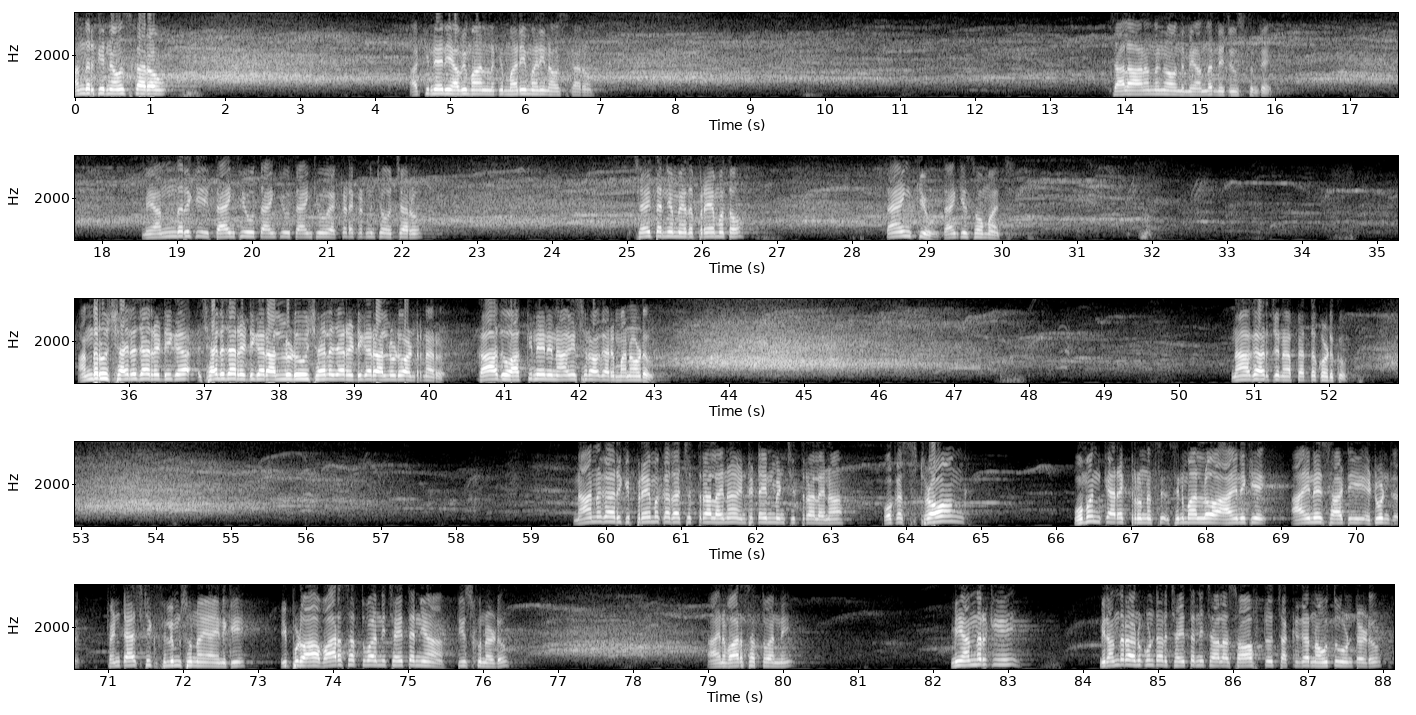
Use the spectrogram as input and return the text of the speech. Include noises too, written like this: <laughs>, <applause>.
అందరికీ నమస్కారం. అక్కినేని అభిమానులకి మరీ మరీ నమస్కారం. చాలా ఆనందంగా ఉంది మీ అందరినీ చూస్తుంటే. మీ అందరికీ thank you thank you thank you ఎక్కడెక్కడి నుంచో వచ్చారు? చైతన్యం మీద ప్రేమతో. Thank you thank you so much అందరూ శైలజారెడ్డి గా శైలజారెడ్డి గారు అల్లుడు శైలజారెడ్డి గారు అల్లుడు అంటున్నారు. కాదు అక్కినేని నాగేశ్వరరావు గారు మనోడు. నాగార్జున పెద్ద కొడుకు. నాన్నగారికి ప్రేమ కథా చిత్రాలైనా ఎంటర్టైన్మెంట్ చిత్రాలైనా ఒక స్ట్రాంగ్ ఉమెన్ క్యారెక్టర్ ఉన్న సి- సినిమాల్లో ఆయనకి ఆయనే సాటి ఎటువంటి ఫెంటాస్టిక్ ఫిల్మ్స్ ఉన్నాయి ఆయనకి. ఇప్పుడు ఆ వారసత్వాన్ని చైతన్య తీసుకున్నాడు. ఆయన వారసత్వాన్ని. మీ అందరికీ మీరందరూ అనుకుంటారు చైతన్య చాలా సాఫ్ట్ చక్కగా నవ్వుతూ ఉంటాడు.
